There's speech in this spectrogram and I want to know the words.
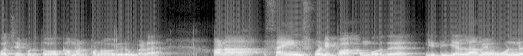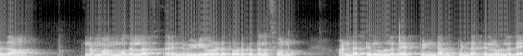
கொச்சைப்படுத்தவோ கமெண்ட் பண்ணவோ விரும்பலை. ஆனால் சயின்ஸ் படி பார்க்கும்போது இது எல்லாமே ஒன்று தான் நம்ம முதல்ல இந்த வீடியோவோட தொடக்கத்தில் சொன்னோம். அண்டத்தில் உள்ளதே பிண்டம் பிண்டத்தில் உள்ளதே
